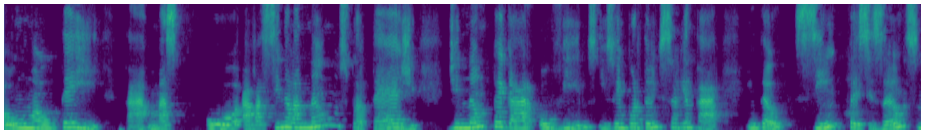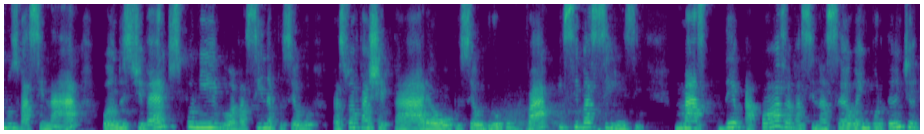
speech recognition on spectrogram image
ou numa UTI, tá? Mas o, a vacina, ela não nos protege de não pegar o vírus, isso é importante salientar. Então, sim, precisamos nos vacinar. Quando estiver disponível a vacina para a sua faixa etária ou para o seu grupo, vá e se vacine-se mas de, após a vacinação, é importante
